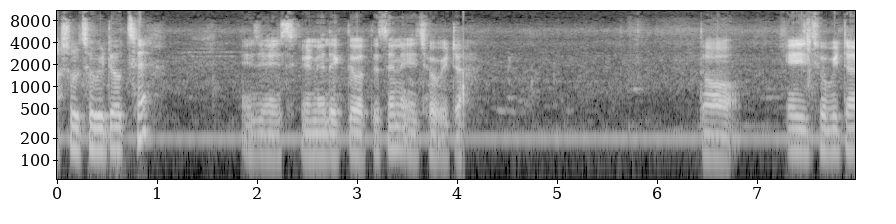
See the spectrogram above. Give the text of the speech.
আসল ছবিটা হচ্ছে এই যে স্ক্রিনে দেখতে পাচ্ছেন এই ছবিটা। তো এই ছবিটা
